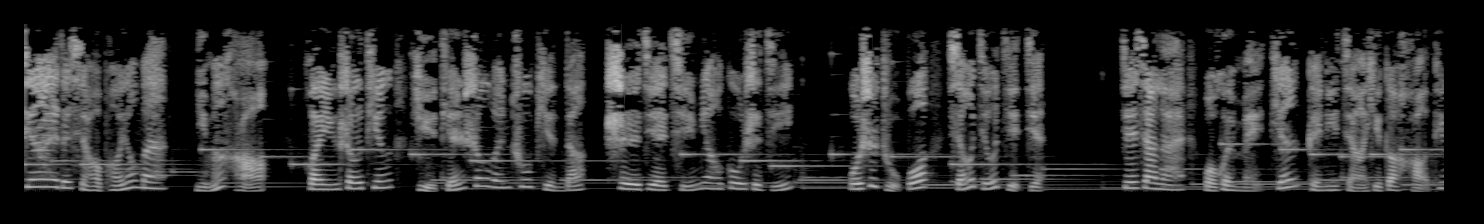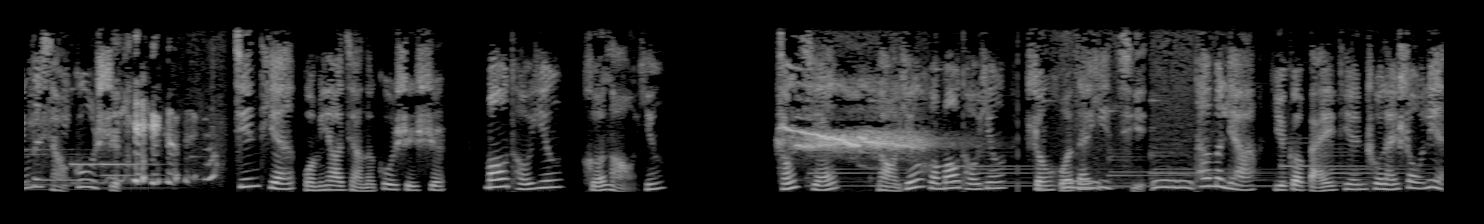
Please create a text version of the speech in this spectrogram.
亲爱的小朋友们，你们好，欢迎收听雨田声文出品的《世界奇妙故事集》，我是主播小九姐姐。接下来我会每天给你讲一个好听的小故事。今天我们要讲的故事是《猫头鹰和老鹰》。从前，老鹰和猫头鹰生活在一起，他们俩一个白天出来狩猎。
